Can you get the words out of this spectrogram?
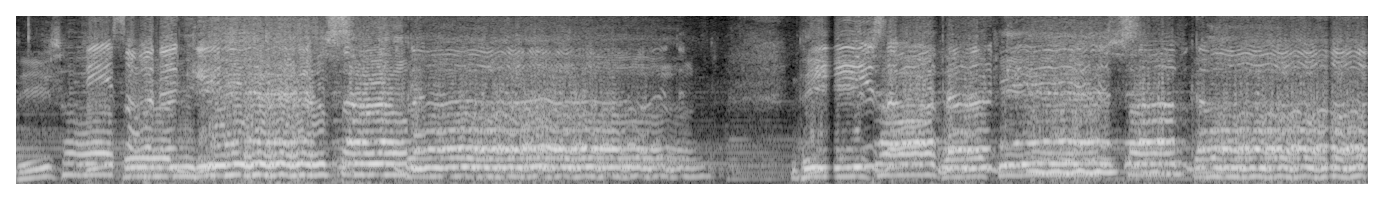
These are, These the, are the gifts gifts of of God. These are the gifts of God.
